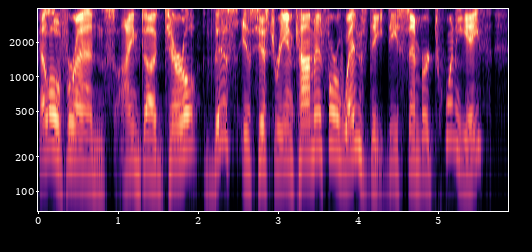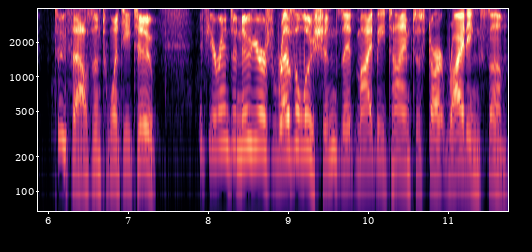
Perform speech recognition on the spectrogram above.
Hello, friends. I'm Doug Tyrrell. This is History and Comment for Wednesday, December 28th, 2022. If you're into New Year's resolutions, it might be time to start writing some.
